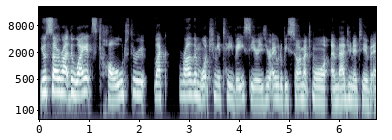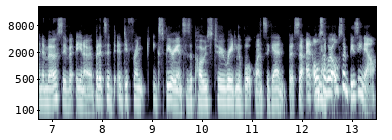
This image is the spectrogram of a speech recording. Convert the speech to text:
you're so right. The way it's told through, like, rather than watching a TV series, you're able to be so much more imaginative and immersive, you know, but it's a, a different experience as opposed to reading a book once again. But so, and also, yeah. we're also busy now.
